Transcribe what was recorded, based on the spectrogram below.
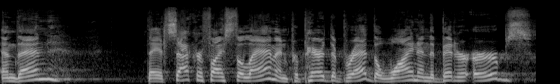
And then they had sacrificed the lamb and prepared the bread, the wine, and the bitter herbs.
